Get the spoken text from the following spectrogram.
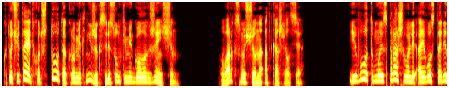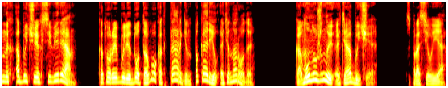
кто читает хоть что-то, кроме книжек с рисунками голых женщин. Варк смущенно откашлялся. И вот мы спрашивали о его старинных обычаях северян, которые были до того, как Тарген покорил эти народы. — Кому нужны эти обычаи? — спросил я.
